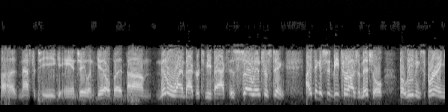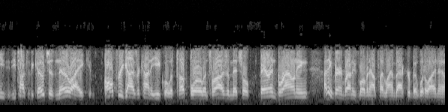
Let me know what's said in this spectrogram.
uh, Master Teague, and Jaelen Gill. But um, middle linebacker to me, Bax is so interesting. I think it should be Teradja Mitchell. But leaving spring, you, you talk to the coaches, and they're like, all three guys are kind of equal with Tuf Borland, Teradja Mitchell, Baron Browning. I think Baron Browning's more of an outside linebacker, but what do I know?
